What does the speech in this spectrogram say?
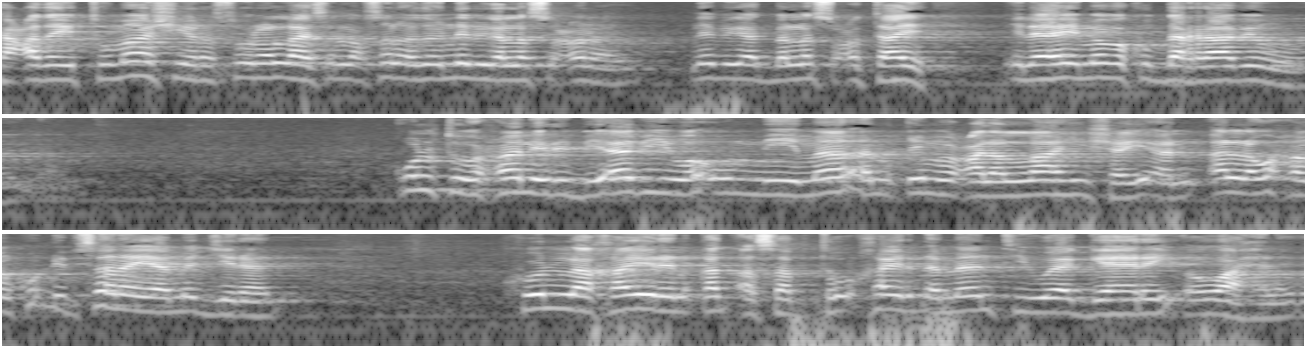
kacday tumaashii rasuula llahi sal ll slam adoo nebiga la soconayo nebigaad ba la socotaaye ilaahay maba ku daraabin waay. Qultu waxaan idhi biabii wa ummii maa anqimu cala allahi shay-an. Alla waxaan ku dhibsanayaa ma jiraan. Kulla khayrin qad asabtu khayr dhammaantii waa gaaray oo waa helay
